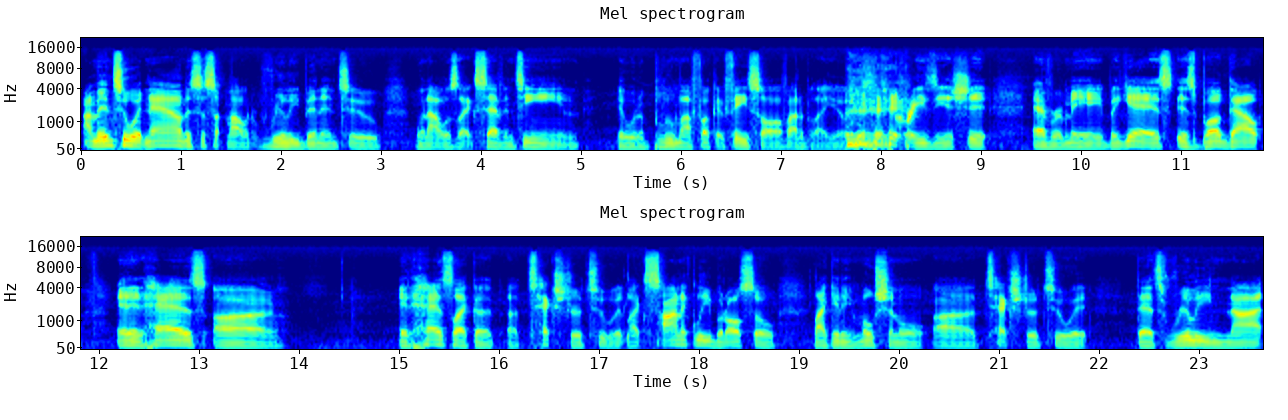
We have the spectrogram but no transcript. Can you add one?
I'm into it now. This is something I would have really been into when I was like 17. It would have blew my fucking face off. I'd have been like, yo, this is the craziest shit ever made. But yeah, it's it's bugged out, and it has uh it has like a, a texture to it, like sonically, but also like an emotional uh, texture to it that's really not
